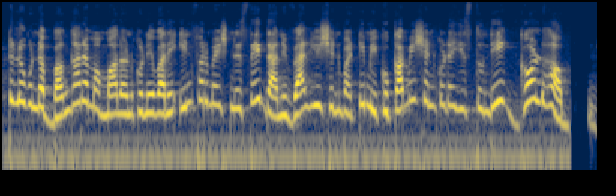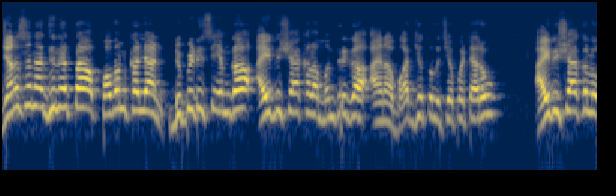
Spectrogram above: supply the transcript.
తాకట్టులో ఉన్న బంగారం అమ్మాలనుకునే వారి ఇన్ఫర్మేషన్ ఇస్తే దాని వాల్యుయేషన్ బట్టి మీకు కమిషన్ కూడా ఇస్తుంది గోల్డ్ హబ్. జనసేన అధినేత పవన్ కళ్యాణ్ డిప్యూటీ సీఎంగా ఐదు శాఖల మంత్రిగా ఆయన బాధ్యతలు చేపట్టారు. ఐదు శాఖలు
